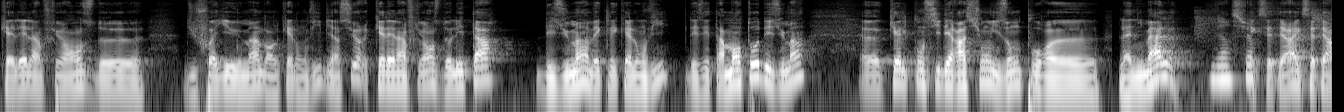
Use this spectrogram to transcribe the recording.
quelle est l'influence du foyer humain dans lequel on vit, bien sûr, quelle est l'influence de l'État des humains avec lesquels on vit, des états mentaux des humains, euh, quelles considérations ils ont pour euh, l'animal, Bien sûr. etc., etc.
